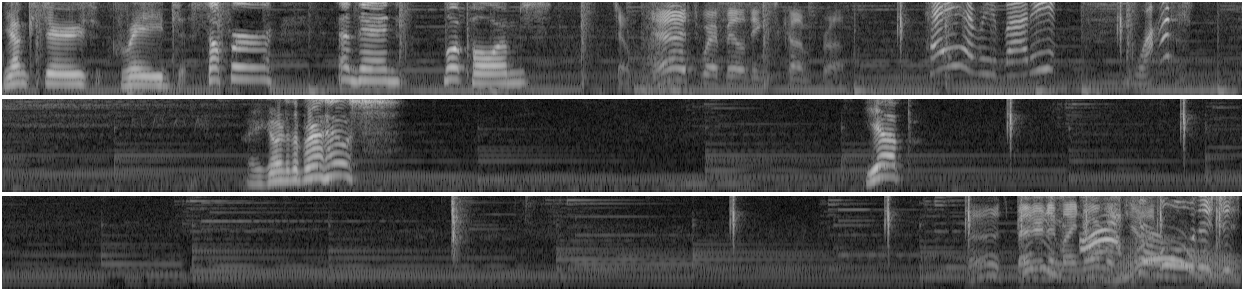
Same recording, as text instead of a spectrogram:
Youngsters' grades suffer, and then more poems. So that's where buildings come from. Hey, everybody! What? Are you going to the Brown House? Yep, better than my normal job. Oh, this is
